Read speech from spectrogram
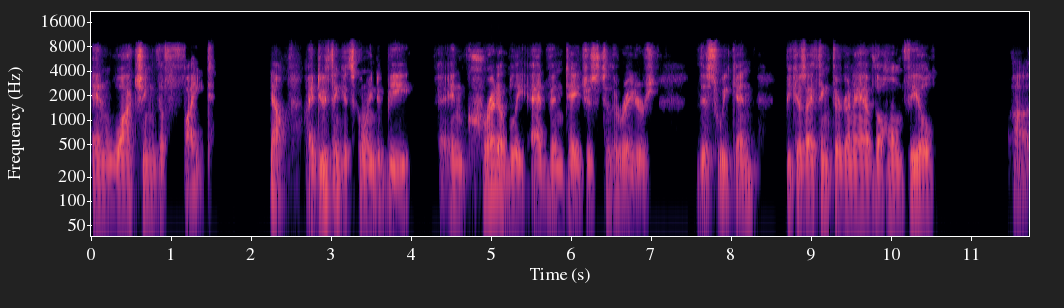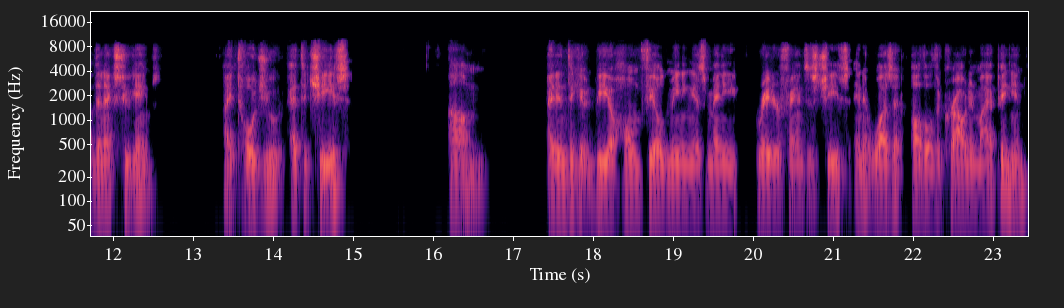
and watching the fight. Now, I do think it's going to be incredibly advantageous to the Raiders this weekend because I think they're going to have the home field uh, the next two games. I told you at the Chiefs, um, I didn't think it would be a home field, meaning as many Raider fans as Chiefs, and it wasn't. Although the crowd, in my opinion,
